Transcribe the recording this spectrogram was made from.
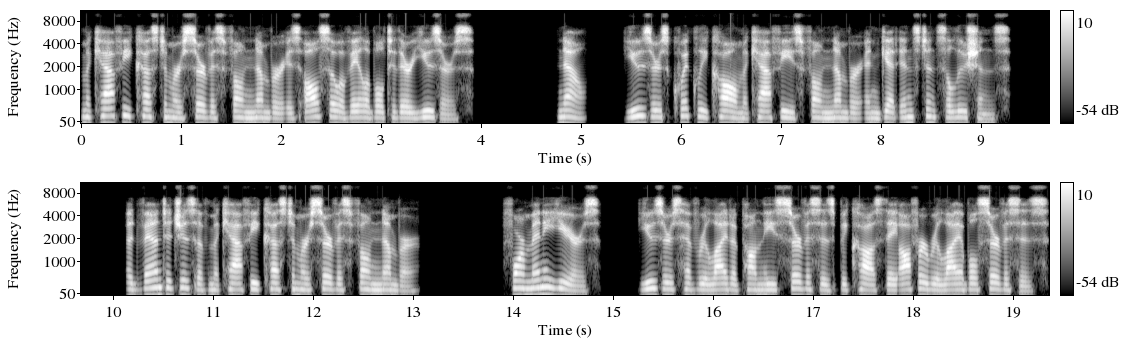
McAfee customer service phone number is also available to their users. Now, users quickly call McAfee's phone number and get instant solutions. Advantages of McAfee customer service phone number. For many years, users have relied upon these services because they offer reliable services.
